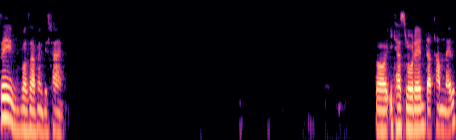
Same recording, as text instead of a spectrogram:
see what's happened this time so it has loaded the thumbnail.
